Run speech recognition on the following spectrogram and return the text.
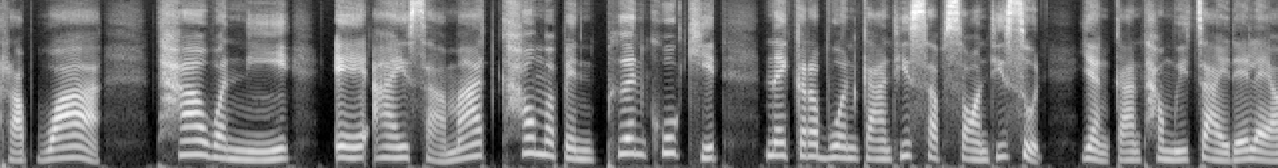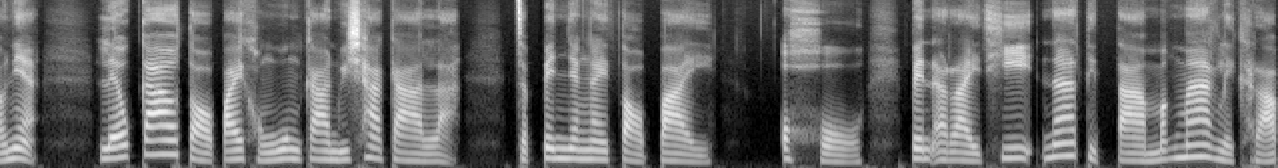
ครับว่า ถ้าวันนี้ AI สามารถเข้ามาเป็นเพื่อนคู่คิด ในกระบวนการที่ซับซ้อนที่สุด อย่างการทำวิจัยได้แล้วเนี่ย แล้วก้าวต่อไปของวงการวิชาการล่ะ จะเป็นยังไงต่อไป โอ้โห เป็นอะไรที่น่าติดตามมาก ๆ เลยครับ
